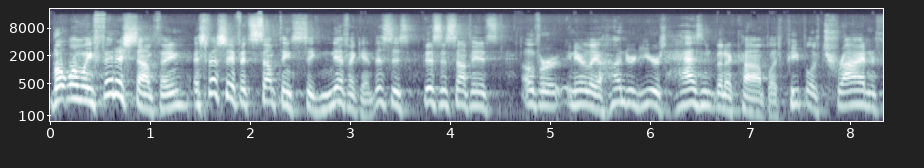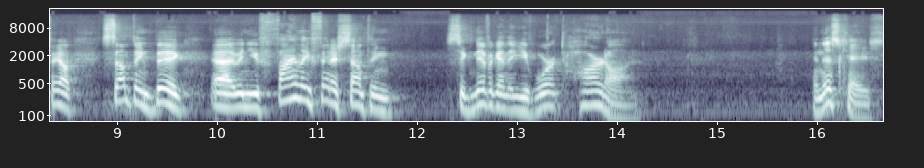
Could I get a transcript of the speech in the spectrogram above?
But when we finish something, especially if it's something significant, this is, this is something that's over nearly 100 years hasn't been accomplished. People have tried and failed. Something big. Uh, when you finally finish something significant that you've worked hard on, in this case,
